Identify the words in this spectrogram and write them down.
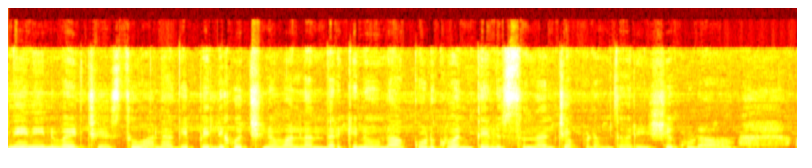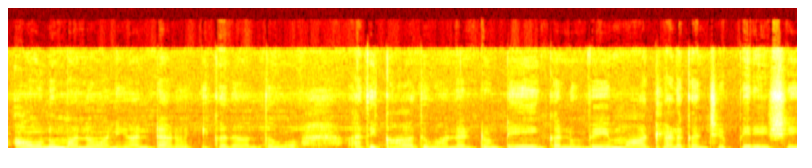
నేను ఇన్వైట్ చేస్తూ అలాగే పెళ్ళికి వచ్చిన వాళ్ళందరికీ నువ్వు నా కొడుకు అని తెలుస్తుందని చెప్పడంతో రిషి కూడా అవును మను అని అంటాడు ఇక దాంతో అది కాదు అని అంటుంటే ఇంకా నువ్వేం మాట్లాడకని చెప్పి రిషి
